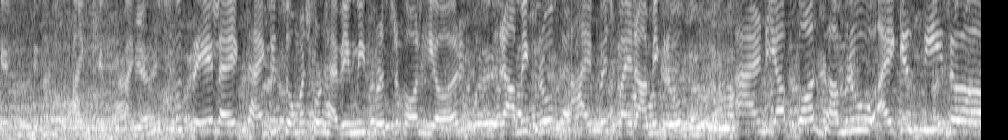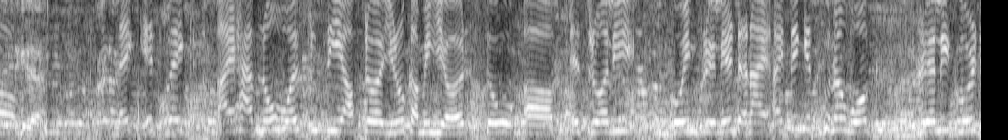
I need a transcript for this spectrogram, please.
ಕೇಳ್ಕೊತೀನಿ ಅಷ್ಟು. Thank you thank you say like thank you so much for having me first of all here Ramee group high pitch by Ramee group and yeah of course Damru I can see the like it's like i have no words to see after you know coming here. So uh, it's really going brilliant and I, I think it's gonna work really good.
